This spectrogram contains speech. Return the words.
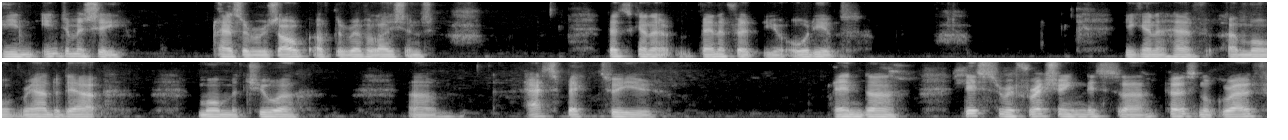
in intimacy as a result of the revelations. That's going to benefit your audience you're going to have a more rounded out, more mature um, aspect to you. And uh, this refreshing, this uh, personal growth,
